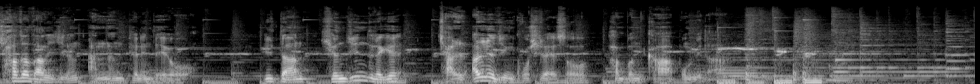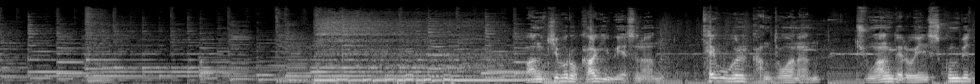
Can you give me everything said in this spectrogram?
찾아다니지는 않는 편인데요. 일단 현지인들에게 잘 알려진 곳이라 해서 한번 가봅니다. 빵집으로 가기 위해서는 태국을 관통하는 중앙대로인 스쿰빗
